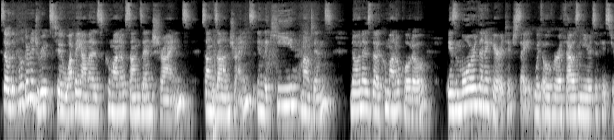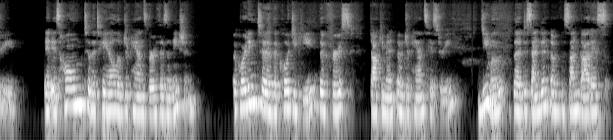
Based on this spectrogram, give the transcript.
So the pilgrimage routes to Wakayama's Kumano Sanzen shrines, Sanzan shrines in the Kii Mountains known as the Kumano Kodo, is more than a heritage site with over a thousand years of history. It is home to the tale of Japan's birth as a nation. According to the Kojiki, the first document of Japan's history, Jimmu, the descendant of the sun goddess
